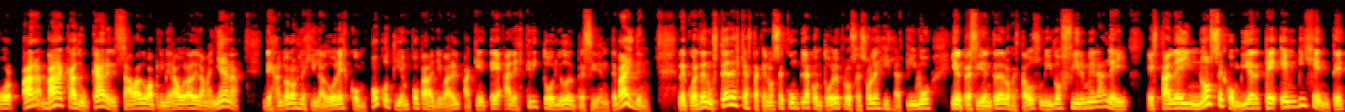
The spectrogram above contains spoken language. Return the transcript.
va a caducar el sábado a primera hora de la mañana, dejando a los legisladores con poco tiempo para llevar el paquete al escritorio del presidente Biden. Recuerden ustedes que hasta que no se cumpla con todo el proceso legislativo y el presidente de los Estados Unidos firme la ley, esta ley no se convierte en vigente,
